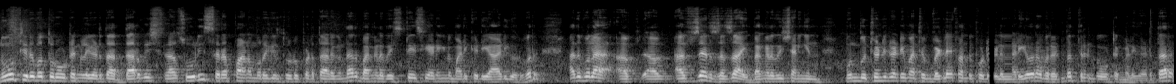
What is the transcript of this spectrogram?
நூற்றி இருபத்தொரு ஓட்டங்களை எடுத்தார் தர்விஷ் ரசூலி. சிறப்பான முறையில் துடுப்படுத்த ஆடுகின்றார். பங்களாதேஷ் தேசிய அணியிலும் அடிக்கடி ஆடி ஒருவர். அதுபோல அப்சர் ஜசாய் பங்களாதேஷ் அணியின் முன்பு டுவெண்ட்டி டுவெண்ட்டி மற்றும் வெள்ளை பந்து போட்டிகளில் ஆடியவர். அவர் எண்பத்தி ரெண்டு ஓட்டங்களை எடுத்தார்.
